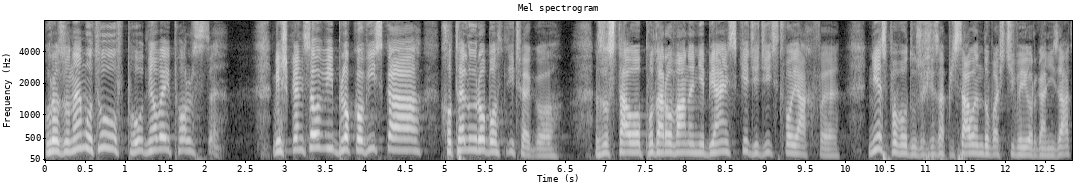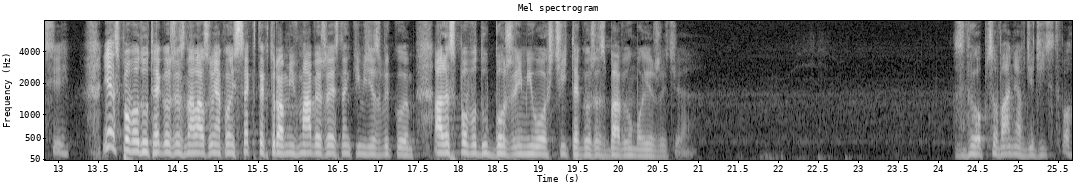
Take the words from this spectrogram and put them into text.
urodzonemu tu w południowej Polsce, mieszkańcowi blokowiska hotelu robotniczego, zostało podarowane niebiańskie dziedzictwo Jahwe. Nie z powodu, że się zapisałem do właściwej organizacji, nie z powodu tego, że znalazłem jakąś sektę, która mi wmawia, że jestem kimś niezwykłym, ale z powodu Bożej miłości i tego, że zbawił moje życie. Z wyobcowania w dziedzictwo.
